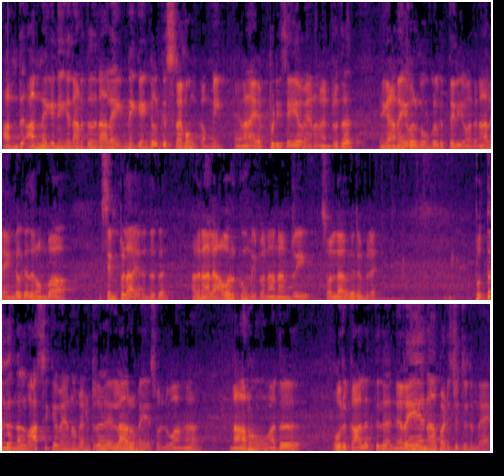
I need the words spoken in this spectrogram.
அந்த அன்னைக்கு நீங்கள் நடந்ததுனால இன்னைக்கு எங்களுக்கு சிரமம் கம்மி. ஏன்னா எப்படி செய்ய வேணும் என்றது நீங்கள் அனைவருக்கும் உங்களுக்கு தெரியும். அதனால் எங்களுக்கு அது ரொம்ப சிம்பிளாக இருந்தது. அதனால் அவருக்கும் இப்போ நான் நன்றி சொல்ல விரும்புகிறேன் புத்தகங்கள் வாசிக்க வேணும் என்று எல்லாருமே சொல்லுவாங்க. நானும் அது ஒரு காலத்தில் நிறைய நான் படிச்சுட்டு இருந்தேன்.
